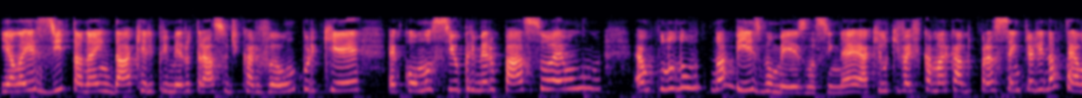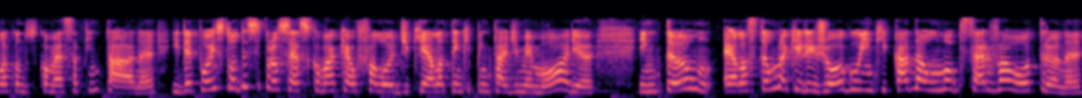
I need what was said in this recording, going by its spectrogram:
e ela hesita, né, em dar aquele primeiro traço de carvão, porque é como se o primeiro passo é um, é um pulo no, no abismo mesmo, assim, né? Aquilo que vai ficar marcado para sempre ali na tela quando tu começa a pintar, né? E depois todo esse processo, como a Kel falou, de que ela tem que pintar de memória, então elas estão naquele jogo em que cada uma observa a outra, né?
